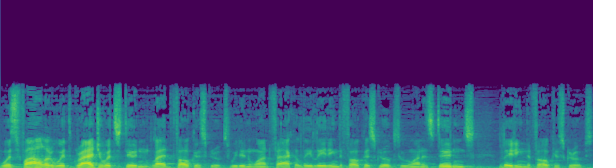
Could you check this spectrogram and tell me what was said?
was followed with graduate student-led focus groups. We didn't want faculty leading the focus groups. We wanted students leading the focus groups.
